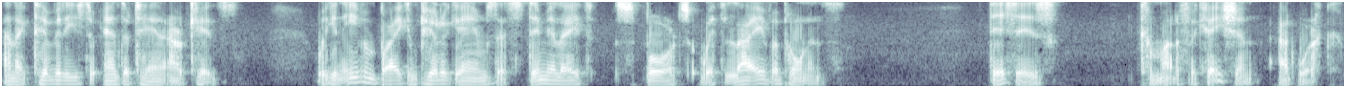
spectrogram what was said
and activities to entertain our kids. We can even buy computer games that stimulate sports with live opponents. This is commodification at work.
